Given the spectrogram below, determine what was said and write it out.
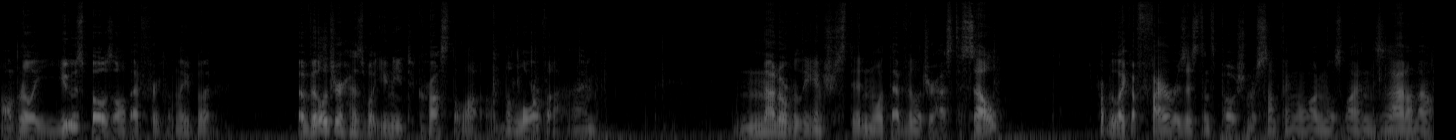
I don't really use bows all that frequently, but... A villager has what you need to cross the, the lava. I'm not overly interested in what that villager has to sell. It's probably like a fire resistance potion or something along those lines. I don't know.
